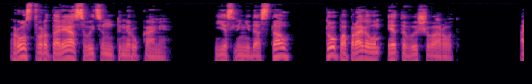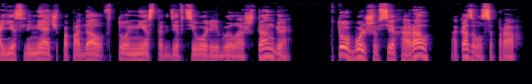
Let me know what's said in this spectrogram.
– рост вратаря с вытянутыми руками. Если не достал, то по правилам это выше ворот. А если мяч попадал в то место, где в теории была штанга, кто больше всех орал, оказывался прав.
